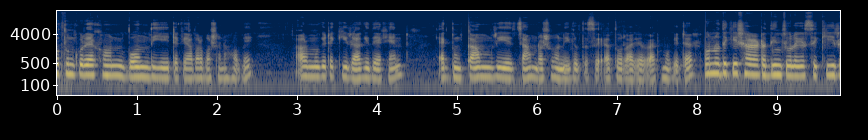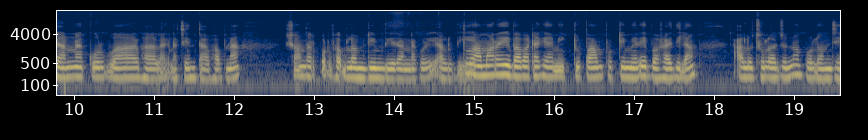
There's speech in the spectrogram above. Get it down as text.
নতুন করে এখন বন দিয়ে এটাকে আবার বসানো হবে। আর মুরগিটা কি রাগি দেখেন? একদম কামড়িয়ে চামড়া সহ নিয়ে ফেলতেছে এত রাগের রাগ মুরগিটার। অন্যদিকে সারাটা দিন চলে গেছে, কি রান্না করব আর ভালো লাগে না, চিন্তা ভাবনা। সন্ধ্যার পর ভাবলাম ডিম দিয়ে রান্না করি, আলু দিয়ে। তো আমার এই বাবাটাকে আমি একটু পাম পট্টি মেরে বসাই দিলাম আলু ছোলার জন্য। বললাম যে,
